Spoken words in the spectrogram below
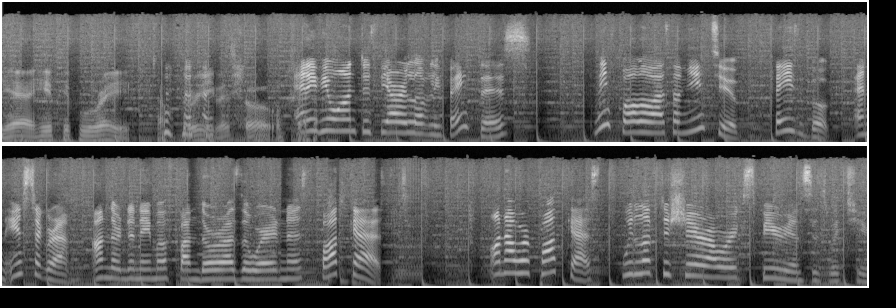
Yeah, hip hip hooray. Top three, let's go. and if you want to see our lovely faces, please follow us on YouTube, Facebook, and Instagram under the name of Pandora's Awareness Podcast. On our podcast, we love to share our experiences with you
